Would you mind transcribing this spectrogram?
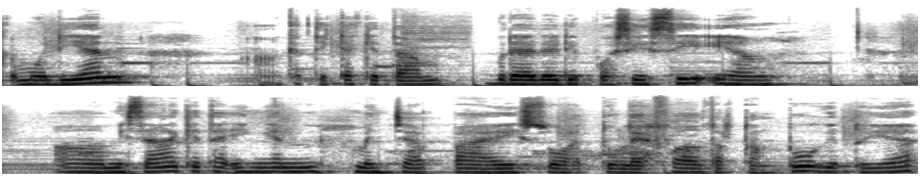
kemudian eh, ketika kita berada di posisi yang uh, misalnya kita ingin mencapai suatu level tertentu gitu ya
